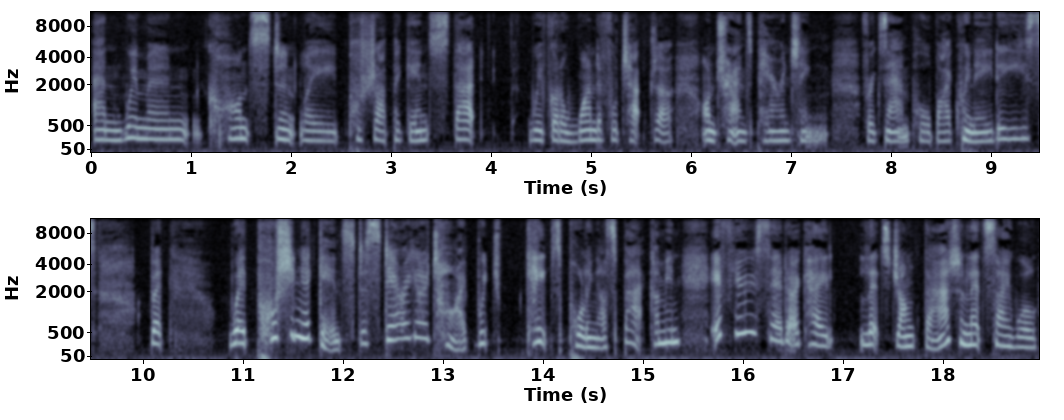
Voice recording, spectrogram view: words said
And women constantly push up against that. We've got a wonderful chapter on transparenting, for example, by Quinn Eades. But we're pushing against a stereotype which keeps pulling us back. I mean, if you said, okay, let's junk that and let's say, well,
